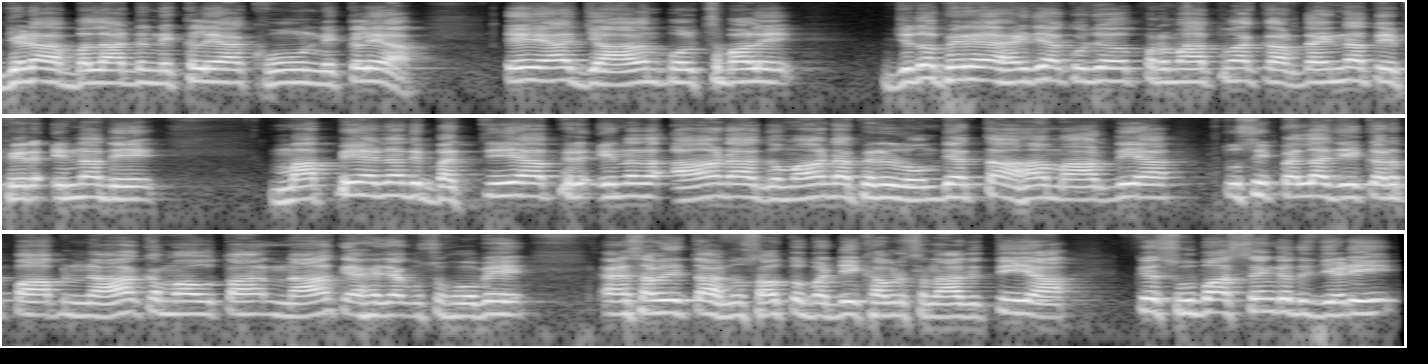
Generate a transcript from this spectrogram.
ਜਿਹੜਾ ਬਲੱਡ ਨਿਕਲਿਆ, ਖੂਨ ਨਿਕਲਿਆ, ਇਹ ਆ ਜ਼ਾਲਮ ਪੁਲਿਸ ਵਾਲੇ। ਜਦੋਂ ਫਿਰ ਇਹੋ ਜਿਹਾ ਕੁਝ ਪ੍ਰਮਾਤਮਾ ਕਰਦਾ ਇਹਨਾਂ ਤੇ, ਫਿਰ ਇਹਨਾਂ ਦੇ ਮਾਪੇ ਆ, ਇਹਨਾਂ ਦੇ ਬੱਚੇ ਆ ਫਿਰ ਇਹਨਾਂ ਦਾ ਆਂਢ ਆ ਗਮਾਂਡ ਆ ਫਿਰ ਰੋਂਦੇ ਆ ਧਾਹਾਂ ਮਾਰਦੇ ਆ। ਤੁਸੀਂ ਪਹਿਲਾਂ ਜੇਕਰ ਪਾਪ ਨਾ ਕਮਾਓ ਤਾਂ ਨਾ ਕਿਹੋ ਜਿਹਾ ਕੁਝ ਹੋਵੇ। ਐਸਾ ਵੀ ਤੁਹਾਨੂੰ ਸਭ ਤੋਂ ਵੱਡੀ ਖਬਰ ਸੁਣਾ ਦਿੱਤੀ ਆ ਕਿ ਸੂਬਾ ਸਿੰਘ ਦੀ ਜਿਹੜੀ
